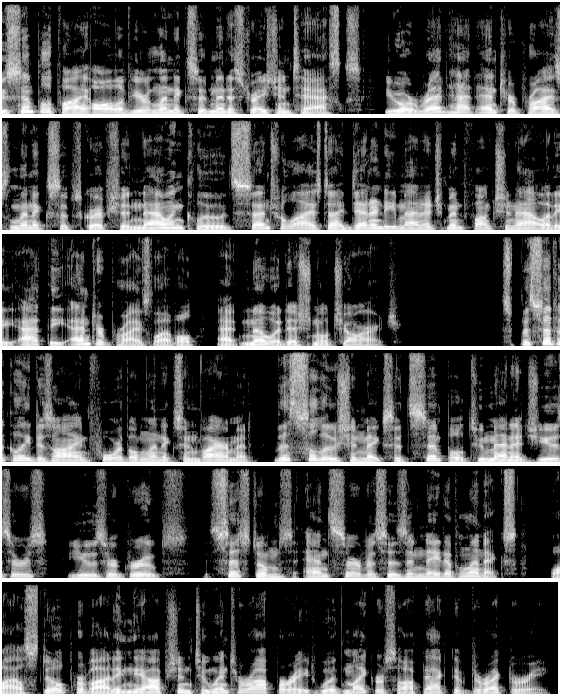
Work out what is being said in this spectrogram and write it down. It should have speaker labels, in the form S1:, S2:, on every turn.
S1: To simplify all of your Linux administration tasks, your Red Hat Enterprise Linux subscription now includes centralized identity management functionality at the enterprise level at no additional charge. Specifically designed for the Linux environment, this solution makes it simple to manage users, user groups, systems, and services in native Linux, while still providing the option to interoperate with Microsoft Active Directory.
